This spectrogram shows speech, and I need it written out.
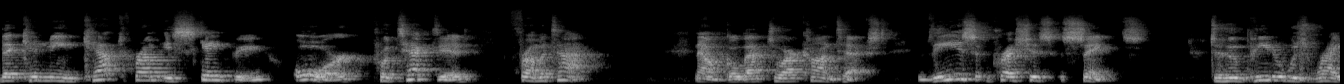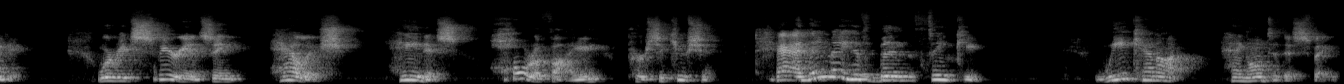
that can mean kept from escaping or protected from attack. Now, go back to our context. These precious saints to whom Peter was writing were experiencing hellish, heinous, horrifying persecution. And they may have been thinking, we cannot hang on to this faith.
